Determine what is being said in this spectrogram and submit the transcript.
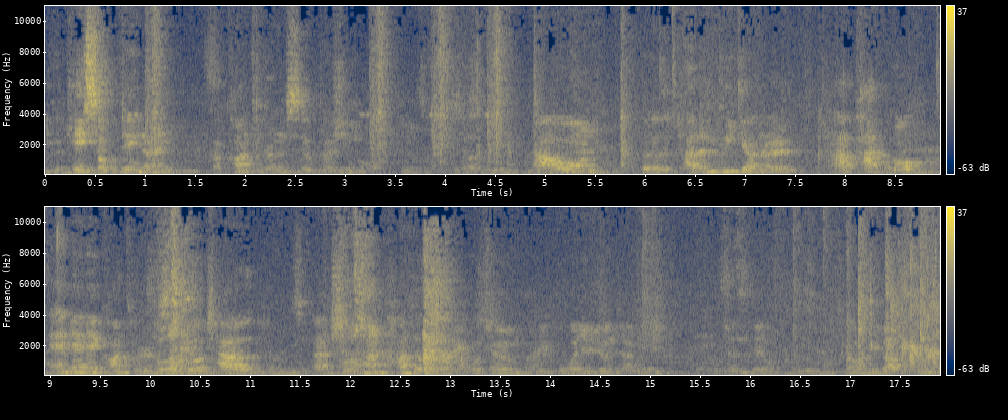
이거 계속되는 그 컨퍼런스일 것이고 그래서 나온 그 다른 의견을 다 받고 내년의 컨퍼런스도 잘 아, 실천하도록 고건일 위원장이 오셨는데요. 그, 그럼 우리가 여기서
